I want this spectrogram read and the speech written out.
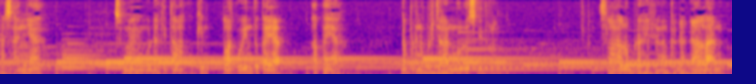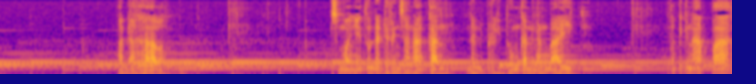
Rasanya semua yang udah kita lakuin lakuin tuh kayak apa ya nggak pernah berjalan mulus gitu loh. Selalu berakhir dengan kegagalan. Padahal semuanya itu udah direncanakan dan diperhitungkan dengan baik. Tapi kenapa?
